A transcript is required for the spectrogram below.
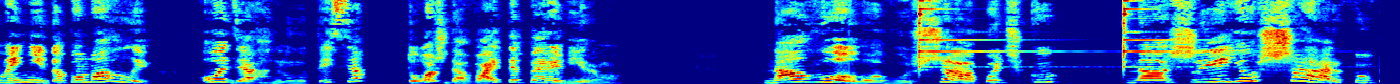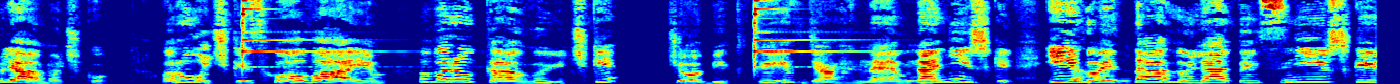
мені допомогли одягнутися, тож давайте перевіримо. На голову шапочку, на шию шарфу плямочку. Ручки сховаємо в рукавички, чобітки вдягнем на ніжки і гойда гуляти в сніжки.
